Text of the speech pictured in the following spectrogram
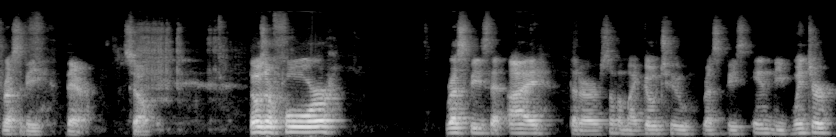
recipe there. So, those are four recipes that I that are some of my go-to recipes in the winter.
